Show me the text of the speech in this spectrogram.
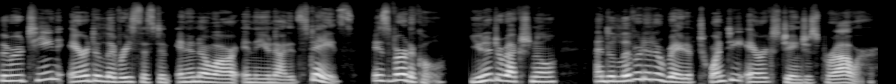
the routine air delivery system in an OR in the United States is vertical, unidirectional, and delivered at a rate of 20 air exchanges per hour.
